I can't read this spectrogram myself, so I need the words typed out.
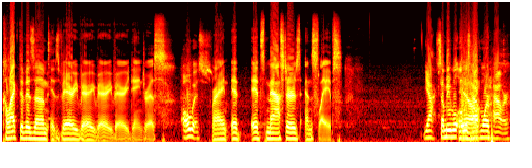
collectivism is very, very, very, very dangerous, Always. right? It it's masters and slaves. Yeah, somebody will You always know, have more power.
